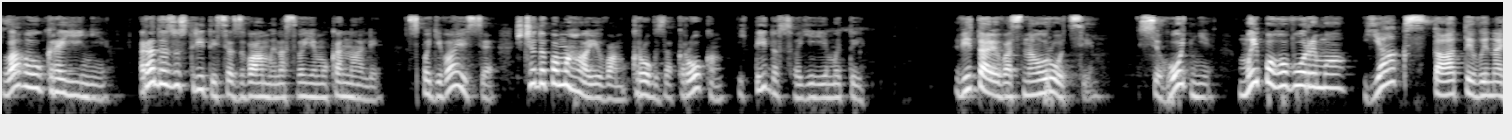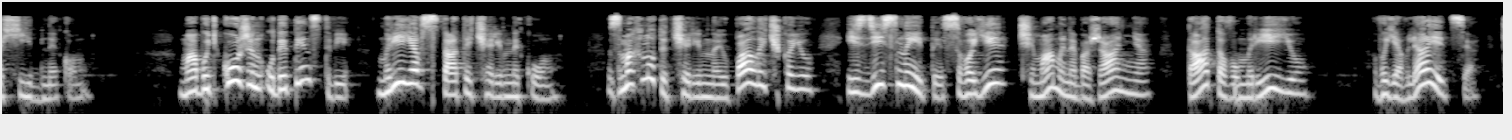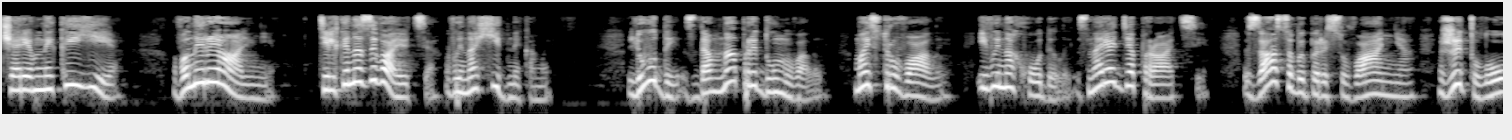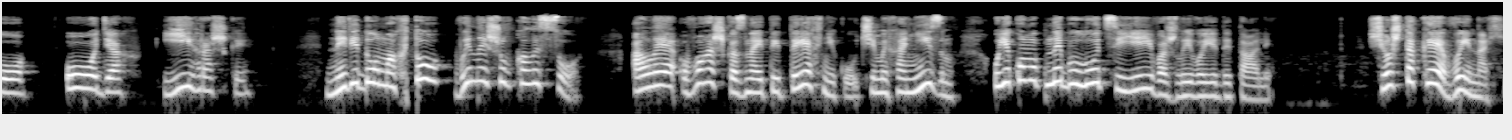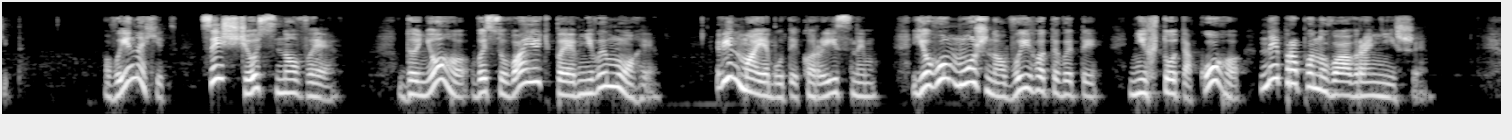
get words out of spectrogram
Слава Україні! Рада зустрітися з вами на своєму каналі. Сподіваюся, що допомагаю вам крок за кроком йти до своєї мети. Вітаю вас на уроці. Сьогодні ми поговоримо, як стати винахідником. Мабуть, кожен у дитинстві мріяв стати чарівником, змахнути чарівною паличкою і здійснити своє чи мамине бажання, татову мрію. Виявляється, чарівники є, вони реальні, тільки називаються винахідниками. Люди здавна придумували, майстрували і винаходили знаряддя праці, засоби пересування, житло, одяг, іграшки. Невідомо хто винайшов колесо, але важко знайти техніку чи механізм, у якому б не було цієї важливої деталі. Що ж таке винахід? Винахід це щось нове. До нього висувають певні вимоги. Він має бути корисним, його можна виготовити, ніхто такого не пропонував раніше.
